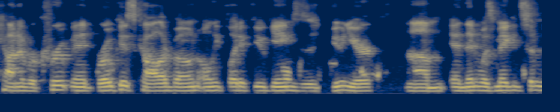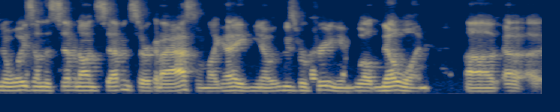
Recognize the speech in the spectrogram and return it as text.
kind of recruitment, broke his collarbone, only played a few games as a junior um, and then was making some noise on the seven on seven circuit. I asked him, like, hey, you know, who's recruiting him? Well, no one. Uh, a, a,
